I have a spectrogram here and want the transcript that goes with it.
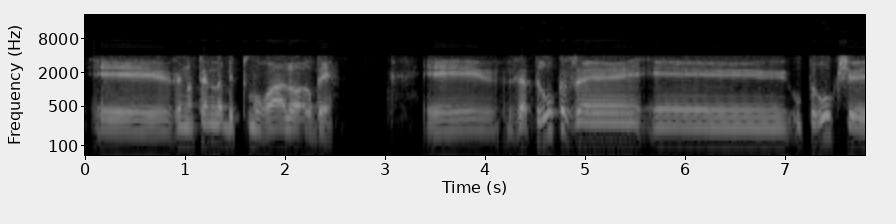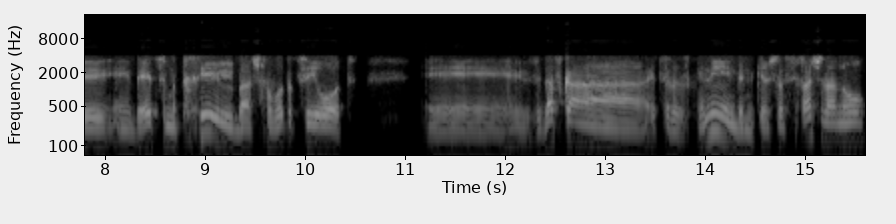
uh, ונותן לה בתמורה לא הרבה. אה, והפירוק הזה אה, הוא פירוק שבעצם מתחיל בשכבות הצעירות. אה, ודווקא אצל הזקנים, במקרה של השיחה שלנו,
